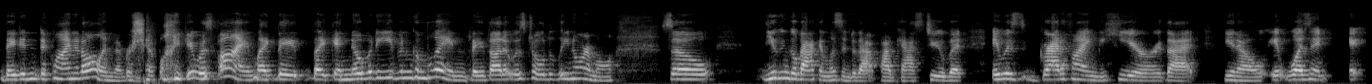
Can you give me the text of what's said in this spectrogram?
they didn't decline at all in membership. Like it was fine. Like they like and nobody even complained. They thought it was totally normal. So you can go back and listen to that podcast too but it was gratifying to hear that you know it wasn't it,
